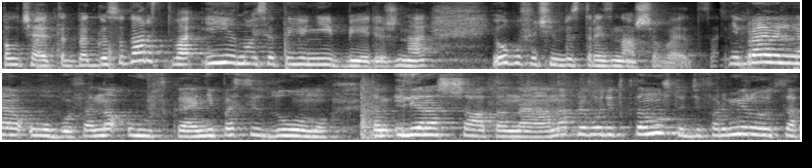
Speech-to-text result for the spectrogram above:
получают как бы от государства и носят ее не бережно. И обувь очень быстро изнашивается. Неправильная обувь, она узкая, не по сезону там, или расшатанная, она приводит к тому, что деформируется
